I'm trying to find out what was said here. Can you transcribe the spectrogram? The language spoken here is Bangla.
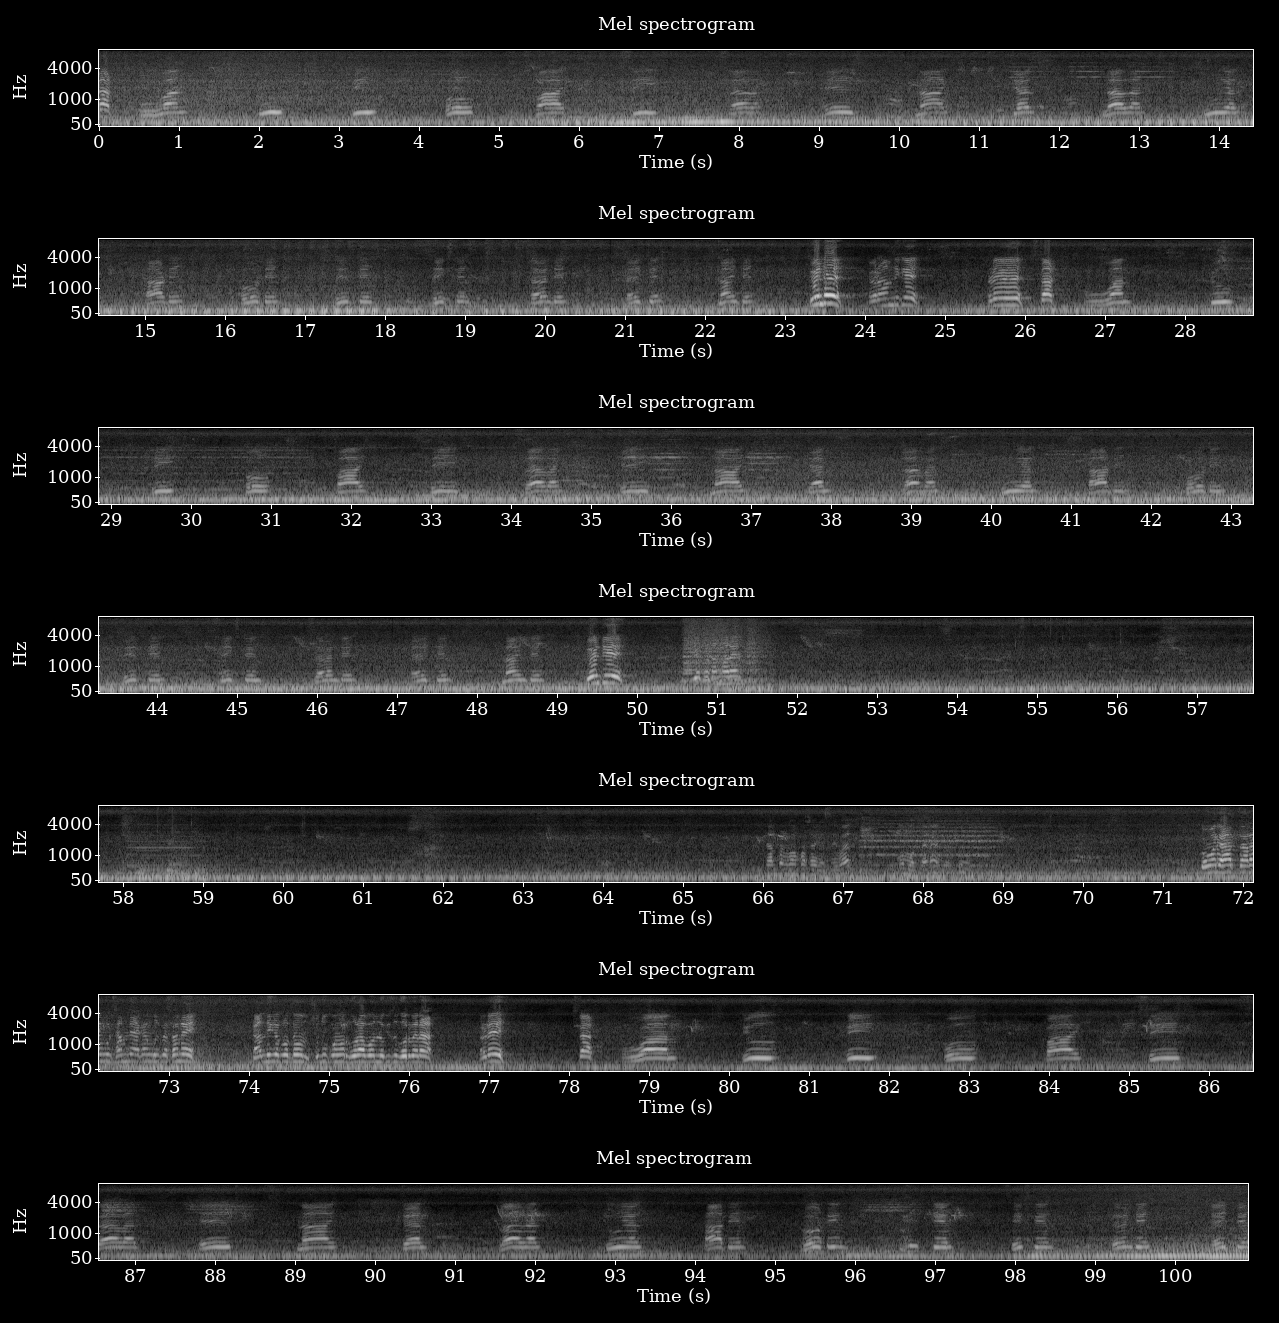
Start one two three four five six seven eight nine ten eleven twelve thirteen fourteen fifteen sixteen seventeen eighteen nineteen twenty এবার আম দিকে start one two three four five six seven eight nine ten eleven twelve thirteen fourteen fifteen sixteen seventeen eighteen nineteen twenty যে কটা মারেন ডান পাশ বাম পাশ হয়ে গেছে এবার কোমর তাই না কোমরে হাত, চার আঙ্গুল সামনে, এক আঙ্গুল পেছনে। ডান দিকে প্রথম, শুধু কোমর ঘোরাবো, অন্য কিছু ঘুরবে না। Ready start one two three four five six seven eight nine ten eleven twelve thirteen fourteen fifteen sixteen seventeen eighteen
